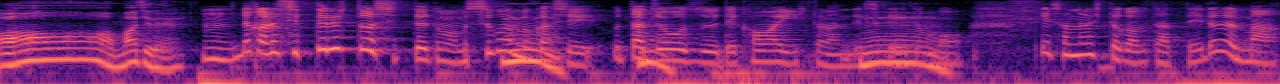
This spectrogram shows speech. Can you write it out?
아, 마지네. うん。だから知ってる人は知ってると思う。すごい昔、歌上手で可愛い人なんですけれども、で、その人が歌ってる、ま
